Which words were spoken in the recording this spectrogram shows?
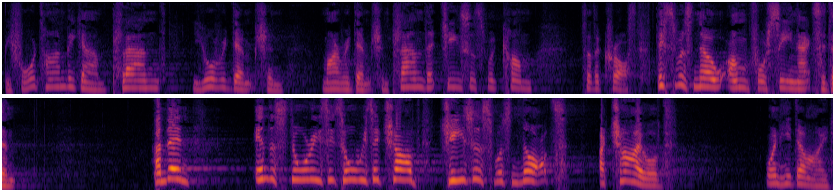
before time began, planned your redemption, my redemption, planned that Jesus would come to the cross. This was no unforeseen accident. And then in the stories, it's always a child. Jesus was not a child when he died.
